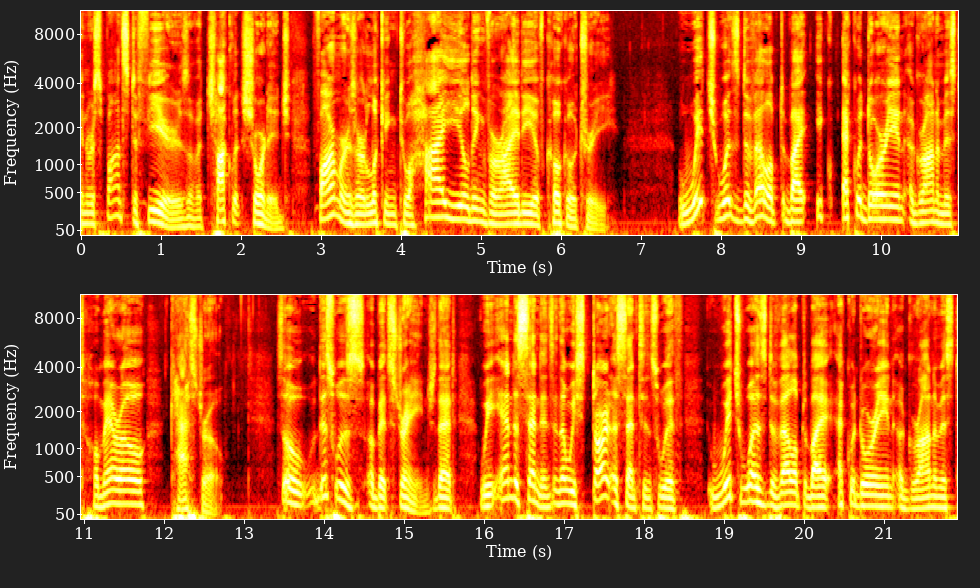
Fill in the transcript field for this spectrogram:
In response to fears of a chocolate shortage, farmers are looking to a high yielding variety of cocoa tree, which was developed by Ecuadorian agronomist Homero Castro. So this was a bit strange that we end a sentence and then we start a sentence with which was developed by Ecuadorian agronomist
